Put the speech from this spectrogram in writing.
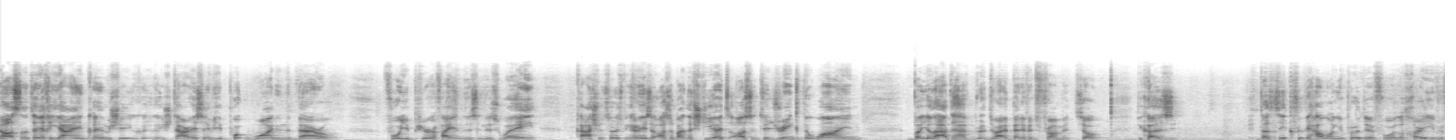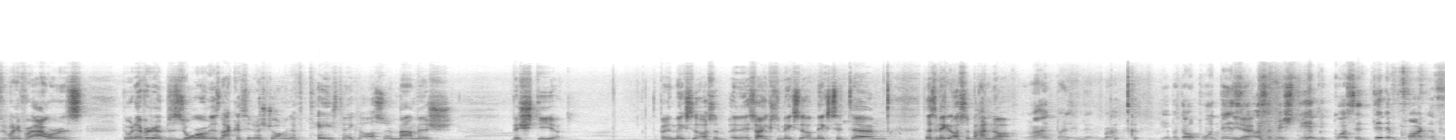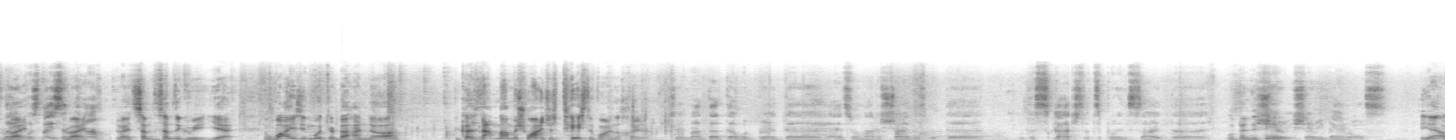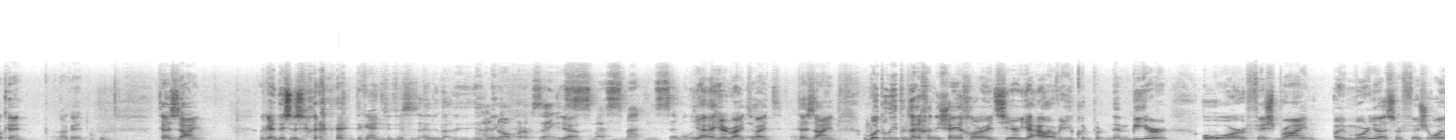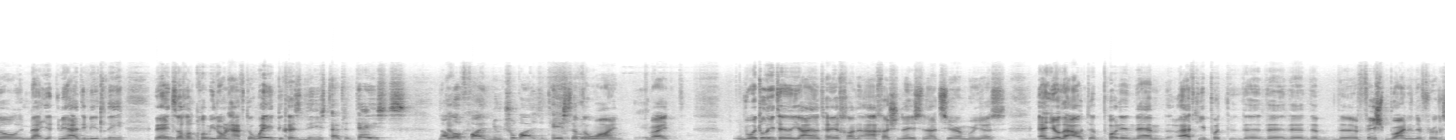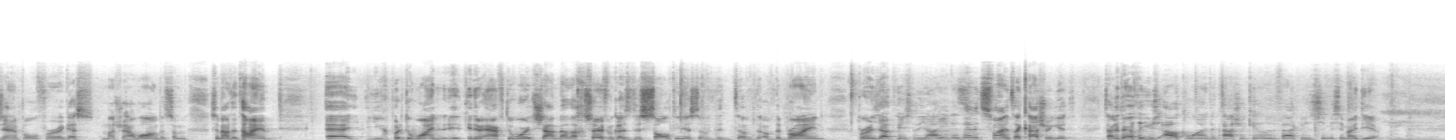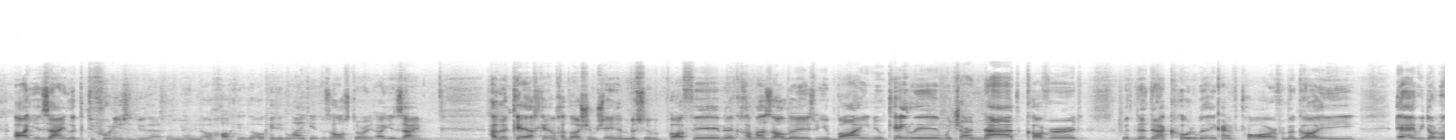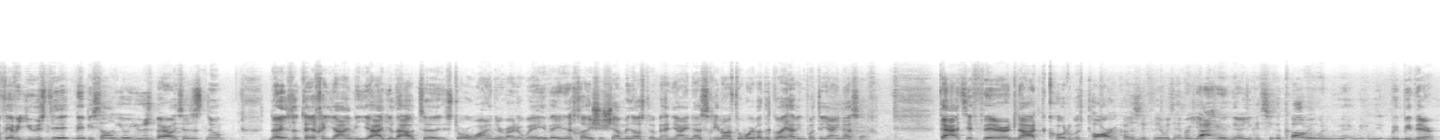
you put wine in the barrel before you purify it in this in this way, kasha so to speak, it's also about the shtia, it's also to drink the wine, but you're allowed to have derive benefit from it. So because it doesn't say clearly how long you put it there for. L'chari, even for 24 hours, that whatever it absorbs is not considered a strong enough taste to make it also mamish b'shtia. But it makes it also uh, sorry, it makes it makes it um, doesn't make it also bahana. Right, but yeah, but the whole point is Yeah. also b'shtia because it did impart a flavor. Right, It was nice and right, calm. right. Some some degree, yeah. And why is it mutter bahana? Because it's not mamish wine, it's just taste of wine. So that that would uh, answer a lot of shyness with the with the scotch that's put inside the Benedictine. sherry, sherry barrels. Yeah. Okay. Okay. Test Zion. Again, this is again this is. I know, but I'm saying it's Yeah. sma- smacking similar. Yeah, here, right, right. Test Zion. Mutalit and teichen shecher. It's here. Yeah. However, you could put in them beer or fish brine by murias or fish oil. Immediately, you don't have to wait because these types of tastes nullify, neutralize the taste of the wine, right? And yain teichen achash neisen atzir murias, and you're allowed to put in them after you put the the, the, the, the fish brine in there, for example, for I guess I'm not sure how long, but some some amount of time. Uh, you can put the wine in, there afterwards, shamelach because the saltiness of the, of the of the brine burns out the taste of the yain, and then it's fine. It's like kashering it. It's like they use alkaline to kasher kelim in factories. Same, same idea. Ah, uh, Yudzayin. Look, Tafudi used to do that, and, and the Ochak- okay didn't like it. There's a whole story. Ah, Yudzayin. When you buy new kelim which are not covered with, they're not coated with any kind of tar from a guy, and we don't know if they ever used it. Maybe selling you a used barrel. He says it's new. You're allowed to store wine there right away. You don't have to worry about the guy having put the yain nesach. That's if they're not coated with tar, because if there was ever yain in there, you could see the coloring would, would, would be there.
